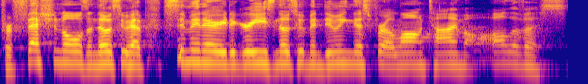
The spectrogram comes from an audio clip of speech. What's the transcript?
professionals and those who have seminary degrees and those who've been doing this for a long time, all of us.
